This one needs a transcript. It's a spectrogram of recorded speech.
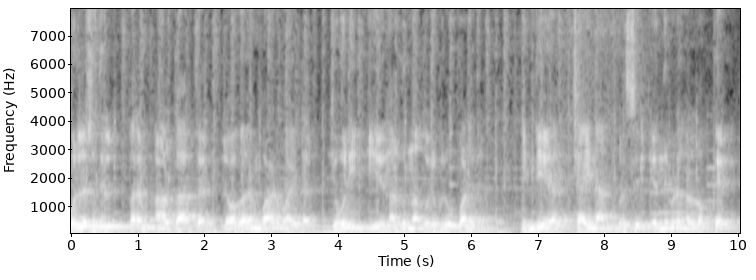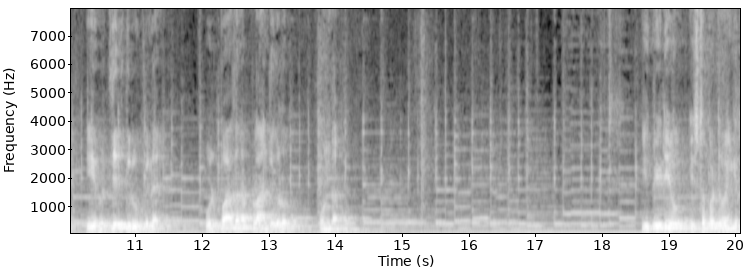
ഒരു ലക്ഷത്തിൽ പരം ആൾക്കാർക്ക് ലോകമെമ്പാടുമായിട്ട് ജോലി നൽകുന്ന ഒരു ഗ്രൂപ്പാണിത്. ഇന്ത്യ ചൈന ബ്രസീൽ എന്നിവിടങ്ങളിലൊക്കെ ഈ വിർജിൻ ഗ്രൂപ്പിന് ഉൽപാദന പ്ലാന്റുകളും ഉണ്ട്. ഈ വീഡിയോ ഇഷ്ടപ്പെട്ടുവെങ്കിൽ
